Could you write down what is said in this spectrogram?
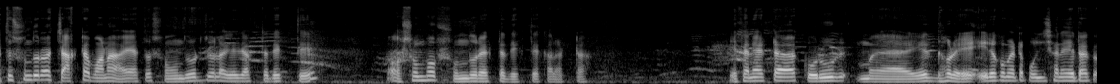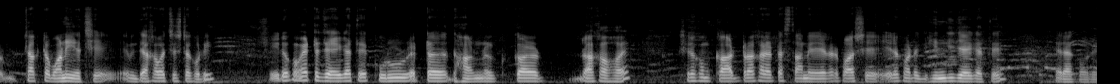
এত সুন্দর আর চাকটা বানায়, এত সৌন্দর্য লাগে চাকটা দেখতে। অসম্ভব সুন্দর একটা দেখতে কালারটা এখানে একটা করুর এর ধরে এরকম একটা পজিশানে এটা চাকটা বানিয়েছে, আমি দেখাবার চেষ্টা করি। এরকম একটা জায়গাতে করুর একটা ধান কাঠ রাখা হয়, সেরকম কাঠ রাখার একটা স্থানে এর পাশে এরকম একটা ঘিঞ্জি জায়গাতে এরা করে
